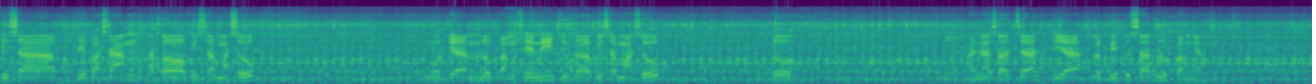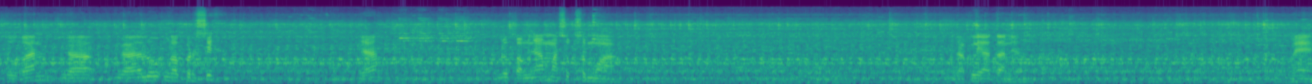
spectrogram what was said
bisa dipasang atau bisa masuk. Kemudian lubang sini juga bisa masuk. Tuh. Hanya saja dia lebih besar lubangnya. Tuh kan nggak nggak lu nggak bersih ya lubangnya masuk semua. Nggak kelihatan ya. Nih.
